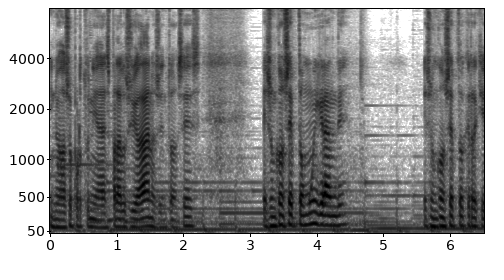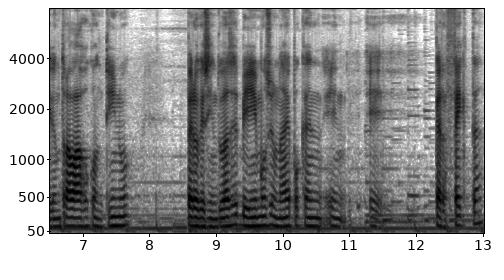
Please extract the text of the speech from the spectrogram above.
y nuevas oportunidades para los ciudadanos. Entonces, es un concepto muy grande, es un concepto que requiere un trabajo continuo, pero que sin duda vivimos en una época en, eh, perfecta,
